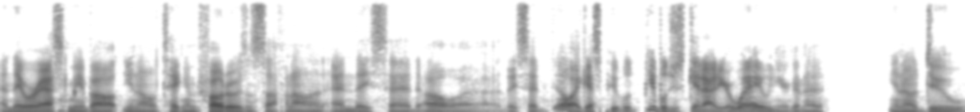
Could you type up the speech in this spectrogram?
and they were asking me about you know taking photos and stuff, and all, and they said, oh, uh, they said, oh, I guess people people just get out of your way when you're gonna you know do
